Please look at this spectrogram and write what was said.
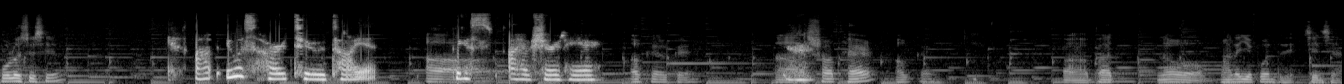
불러주세요? Uh, it was hard to tie it 아, because I have short hair. Okay, okay. Uh, short hair? Okay. Uh, but no, 많이 예쁜데 진짜.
